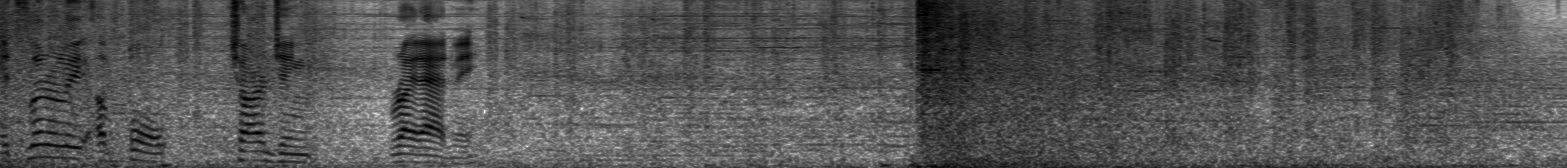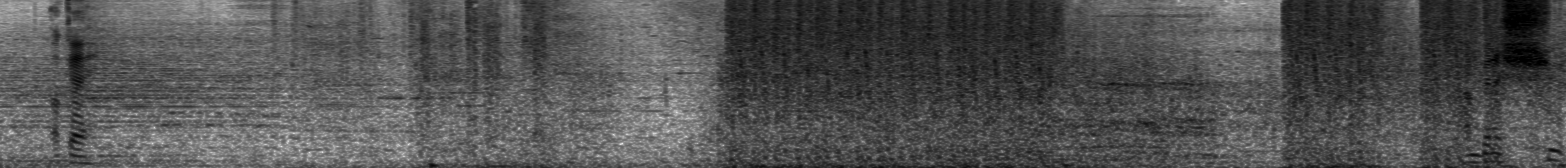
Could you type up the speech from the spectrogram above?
It's literally a bull charging right at me. Okay. Shoot.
